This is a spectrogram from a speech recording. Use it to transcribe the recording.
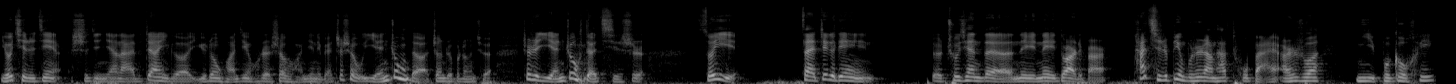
尤其是近十几年来的这样一个舆论环境或者社会环境里边，这是严重的政治不正确，这是严重的歧视。所以，在这个电影呃出现的那那一段里边，他其实并不是让他涂白，而是说你不够黑，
